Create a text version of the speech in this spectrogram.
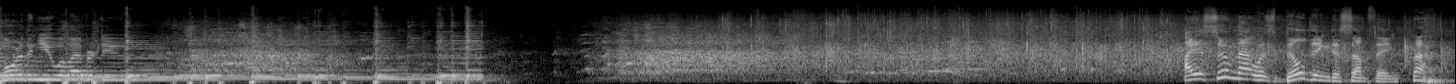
More than you will ever do. I assume that was building to something.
